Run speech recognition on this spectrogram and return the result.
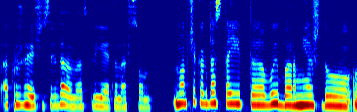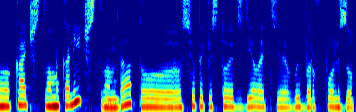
окружающая среда на нас влияет на наш сон? Ну, вообще, когда стоит э, выбор между э, качеством и количеством, да, то все-таки стоит сделать э, выбор в пользу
